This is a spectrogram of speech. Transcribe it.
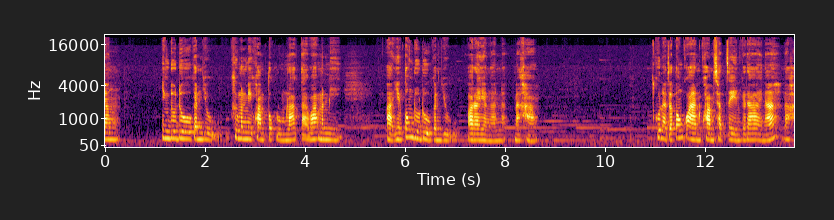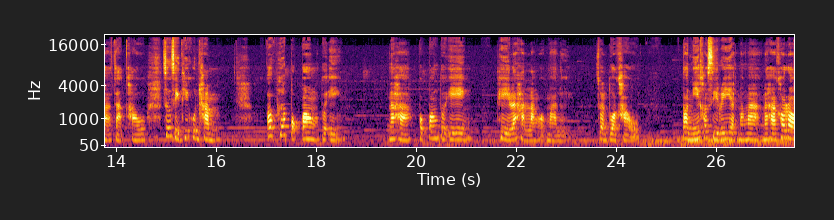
ยังยังดูดูกันอยู่ คือมันมีความตกหลุมรักแต่ว่ามันมี ยังต้องดูดูกันอยู่อะไรอย่างนั้นนะนะคะ คุณอาจจะต้องการความชัดเจนก็ได้นะนะคะ จากเขาซึ่งสิ่งที่คุณทำก็เพื่อปกป้องตัวเองนะคะ ปกป้องตัวเอง เทและหันหลังออกมาเลย ส่วนตัวเขาตอนนี้เขาซีเรียสมากๆนะคะเขารอ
